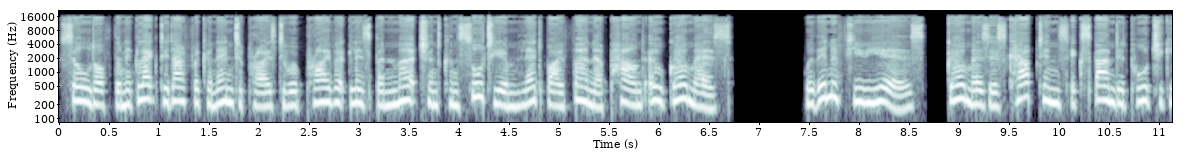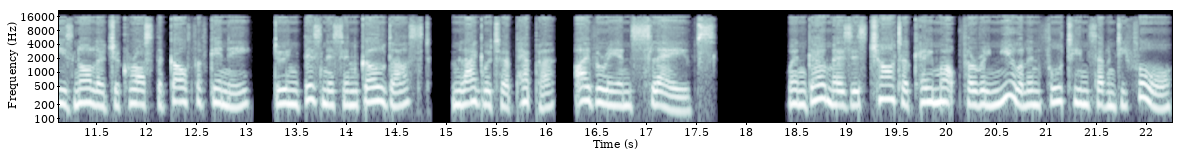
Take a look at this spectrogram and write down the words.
sold off the neglected African enterprise to a private Lisbon merchant consortium led by Fernão Pondo Gomes. Within a few years, Gomes's captains expanded Portuguese knowledge across the Gulf of Guinea, doing business in gold dust, malagueta pepper, ivory and slaves. When Gomes's charter came up for renewal in 1474,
